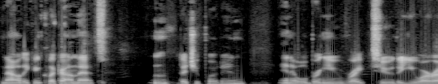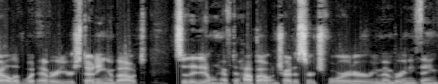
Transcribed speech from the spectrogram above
Now they can click on that that you put in, and it will bring you right to the URL of whatever you're studying about so they don't have to hop out and try to search for it or remember anything.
